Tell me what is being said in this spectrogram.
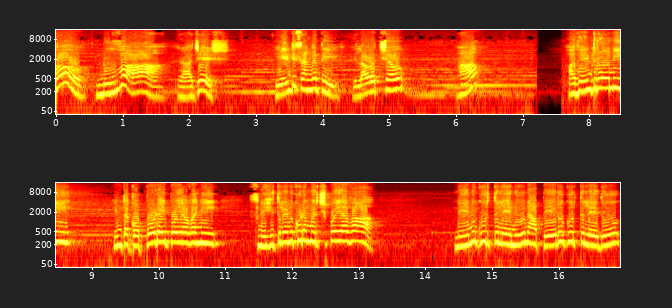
హో నువ్వా రాజేష్? ఏంటి సంగతి? ఇలా వచ్చావు? అదేంటి రోని ఇంత గొప్పోడైపోయావని స్నేహితులను కూడా మర్చిపోయావా? నేను గుర్తులేను నా పేరు గుర్తులేదు.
